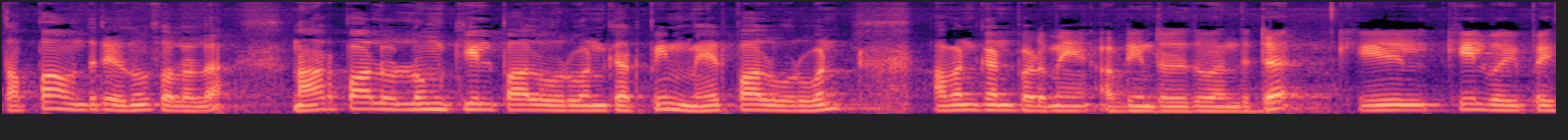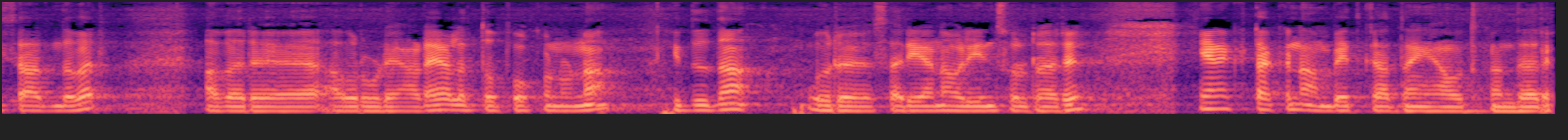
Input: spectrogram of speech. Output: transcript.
தப்பா வந்துட்டு எதுவும் சொல்லலை. நாற்பால் உள்ளும் கீழ்பால் ஒருவன் கற்பின் மேற்பால் ஒருவன் அவன் கண்படுமே அப்படின்றது வந்துட்டு கீழ் கீழ் வகுப்பை சார்ந்தவர் அவர் அவருடைய அடையாளத்தை போக்கணும்னா இதுதான் ஒரு சரியான வழின்னு சொல்கிறாரு எனக்கு டக்குன்னு அம்பேத்கர் தான் ஞாபகத்துக்கு வந்தார்.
